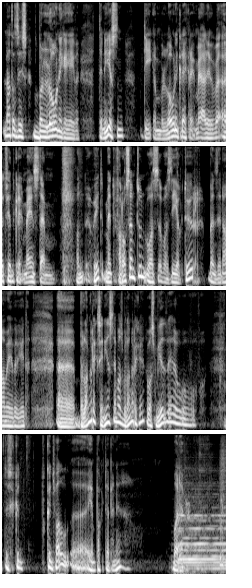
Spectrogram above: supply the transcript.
laat ons eens beloningen geven. Ten eerste, die een beloning krijgt, krijgt mij, uitvindt, krijgt mijn stem. Want weet, met Van Rossem toen was, was die acteur, ben zijn naam even vergeten, uh, belangrijk, zijn eerste stem was belangrijk. Hè? Dat was meerderheid. Dus je kunt, kunt wel uh, impact hebben. Hè? Whatever.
